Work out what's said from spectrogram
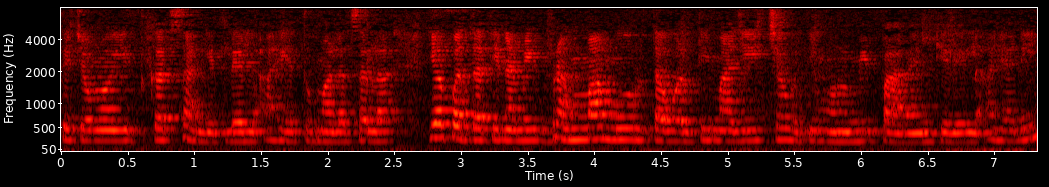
त्याच्यामुळे इतकंच सांगितलेलं आहे तुम्हाला. चला या पद्धतीने मी ब्रह्मा मुहूर्तावरती माझी इच्छा होती म्हणून मी पारायण केलेलं आहे. आणि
